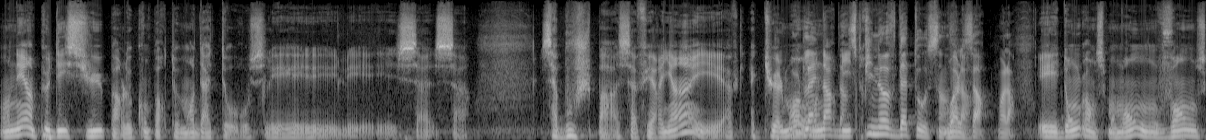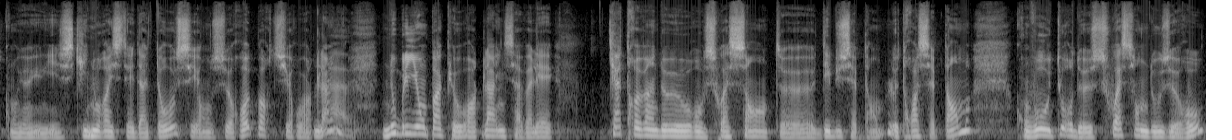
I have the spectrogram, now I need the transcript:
on, est un peu déçu par le comportement d'Atos. Les, les, ça, ça ça bouge pas, ça fait rien. Et actuellement, on arbitre. spin-off d'Atos, hein, voilà. ça. Voilà. Et donc, en ce moment, on vend ce, ce qui nous restait d'Atos et on se reporte sur Worldline. Ah N'oublions pas que Worldline, ça valait 82,60 euros euh, début septembre, le 3 septembre, qu'on vaut autour de 72 euros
